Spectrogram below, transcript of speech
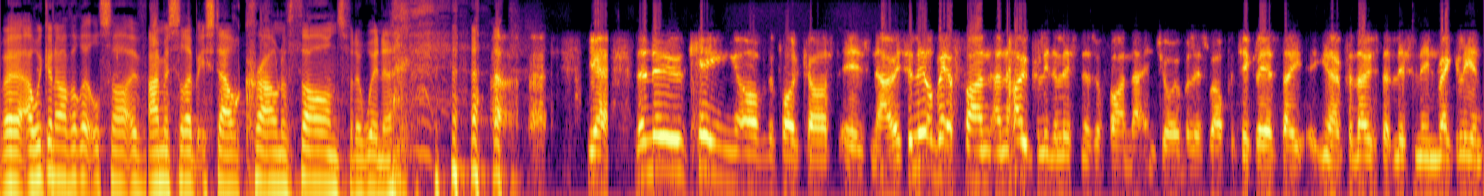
Uh, are we going to have a little sort of I'm a celebrity style crown of thorns for the winner? yeah, the new king of the podcast is now. It's a little bit of fun, and hopefully the listeners will find that enjoyable as well. Particularly as they, you know, for those that listen in regularly and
